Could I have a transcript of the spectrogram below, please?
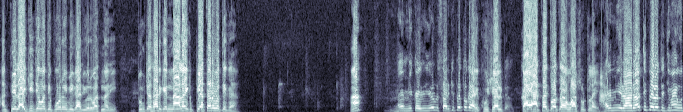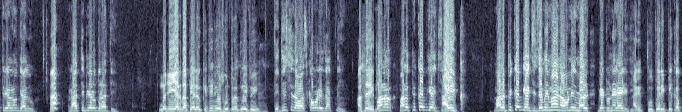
आणि ते लायकीचे होते पोरं बी गादीवर बसणारी. तुमच्यासारखे नालायक पेताड होते का? हा? नाही मी काही एवढं सारखी पेतो काय? अरे खुशाल काय आता तो आता वास सुटलाय. अरे मी रा राती पेलो होती ती माही उतरायला नव्हती अजून. हा? राती पेलो होतो राती. म्हणजे एकदा प्यालो किती दिवस उतरत नाही तुझी ते दिसते आवाज कवर जात नाही. असं आहे का? मला मला पिकअप घ्यायची. ऐक. मला पिकअप घ्यायची. जमीन मा नाव नाही मला भेटून नाही राहिली ती. अरे तू तरी पिकअप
